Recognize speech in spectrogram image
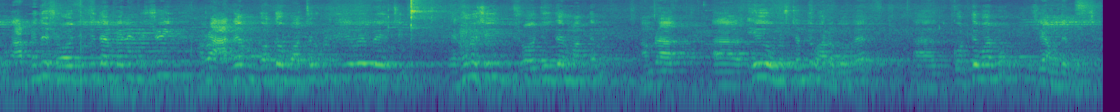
এবং আপনাদের সহযোগিতা পেলে নিশ্চয়ই আমরা আগাম গত বছরগুলি যেভাবে পেয়েছি এখনও সেই সহযোগিতার মাধ্যমে আমরা এই অনুষ্ঠানকে ভালোভাবে করতে পারব, সে আমাদের বিশ্বাস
